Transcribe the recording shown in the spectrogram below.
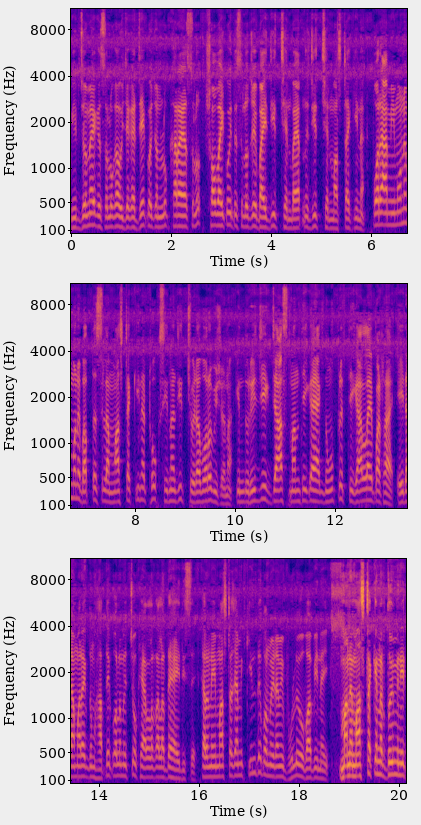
ভিড় জমে গেছে। লোকা ওই জায়গায় যে কয়জন লোক খাড়ায় আসলো, সবাই কইতেছিল যে, ভাই, জিতছেন, ভাই, আপনি জিতছেন মাছটা কিনা। পরে আমি মনে মনে ভাবতেছিলাম, মাছটা কিনা ঠকছি না, জিতছো, এটা বড় বিষয় না। কিন্তু রিজিক যা আসমান থেকে একদম উপরের থেকে আল্লাহ পাঠায়। এইটা আমার একদম হাতে কলমে চোখে আল্লাহ তালা দেখাই দিছে। কারণ এই মাছটা যে আমি কিনতে পারব, এটা আমি ভুলেও ভাবি নাই। মানে মাছটা কেনার দুই মিনিট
